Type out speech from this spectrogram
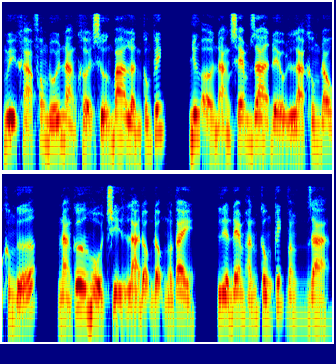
Ngụy Khả Phong đối nàng khởi sướng ba lần công kích, nhưng ở nàng xem ra đều là không đau không ngứa, nàng cơ hồ chỉ là động động ngón tay, liền đem hắn công kích văng ra.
